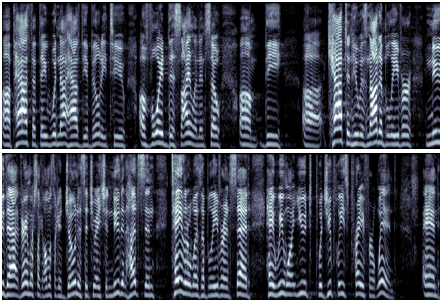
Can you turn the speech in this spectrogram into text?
uh, path that they would not have the ability to avoid this island. And so um, the uh, captain, who was not a believer, knew that very much like almost like a Jonah situation, knew that Hudson Taylor was a believer and said, Hey, we want you, to, would you please pray for wind? And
